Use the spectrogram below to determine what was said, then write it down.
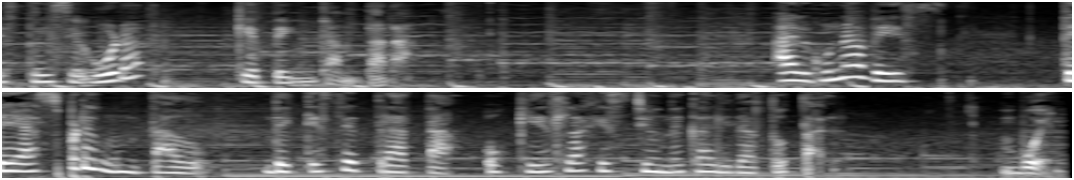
estoy segura que te encantará. ¿Alguna vez te has preguntado de qué se trata o qué es la gestión de calidad total? Bueno,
